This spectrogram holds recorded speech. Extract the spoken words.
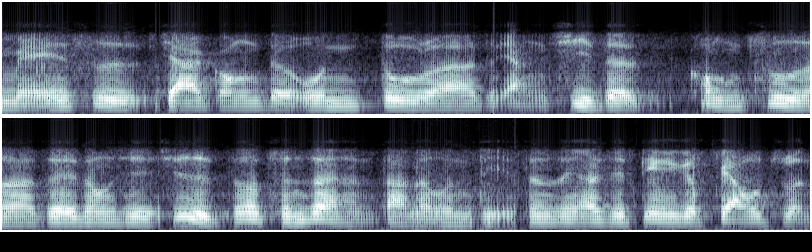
每一次加工的温度啊、氧气的控制啊这些东西，其实都存在很大的问题，甚至要去定一个标准，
